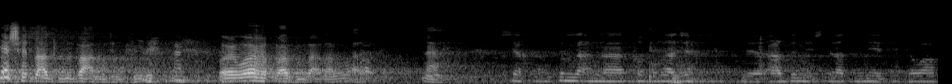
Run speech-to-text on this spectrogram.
يشهد بعضكم البعض أنتم الحين ويوافق بعضكم بعضا الله نعم. شيخ قلنا أن قول الراجح أعدم اشتراط النية في الطواف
